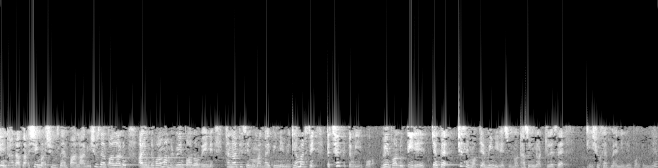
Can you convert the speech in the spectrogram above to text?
တင်ထားတာကအရှိမအရှုစံပါလာပြီအရှုစံပါလာလို့အာယုံတစ်ပါးမှမလွင့်သွားတော့ဘဲနဲ့ခန္ဓာဖြစ်စဉ်ပေါ်မှာလိုက်ပြီးနေမယ်ဒီမှာတစ်စက်တစ်ချက်တလေပေါ့လွင့်သွားလို့သိတယ်ပြန်ကက်ဖြစ်စဉ်ပေါ်ပြန်မိနေတယ်ဆိုတော့ဒါဆိုရင်တော့ဒီလက်ဆက်ဒီအရှုခံမှန်နေတယ်ပေါ့သမီး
